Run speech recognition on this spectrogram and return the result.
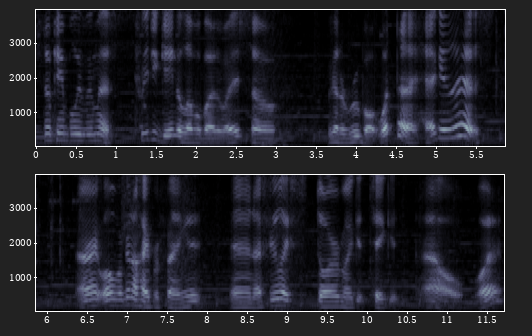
Still can't believe we missed. Tweety gained a level, by the way, so we got a Rubolt. What the heck is this? Alright, well, we're gonna Hyper Fang it, and I feel like Star might get taken. Ow. What?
